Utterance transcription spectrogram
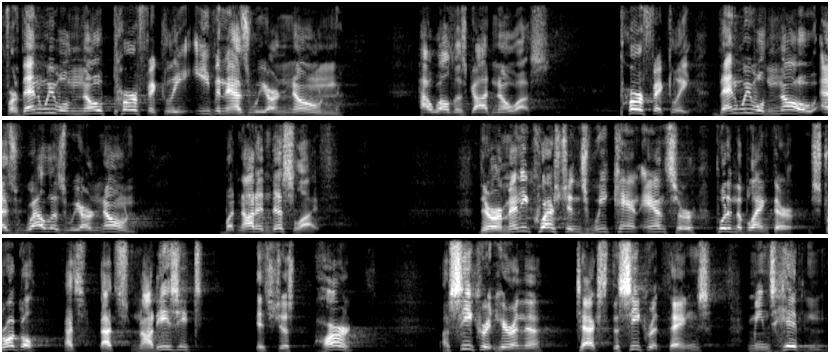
for then we will know perfectly, even as we are known. How well does God know us? Perfectly. Then we will know as well as we are known, but not in this life. There are many questions we can't answer. Put in the blank there, struggle. That's, that's not easy. It's just hard. A secret here in the text, the secret things, means hidden,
